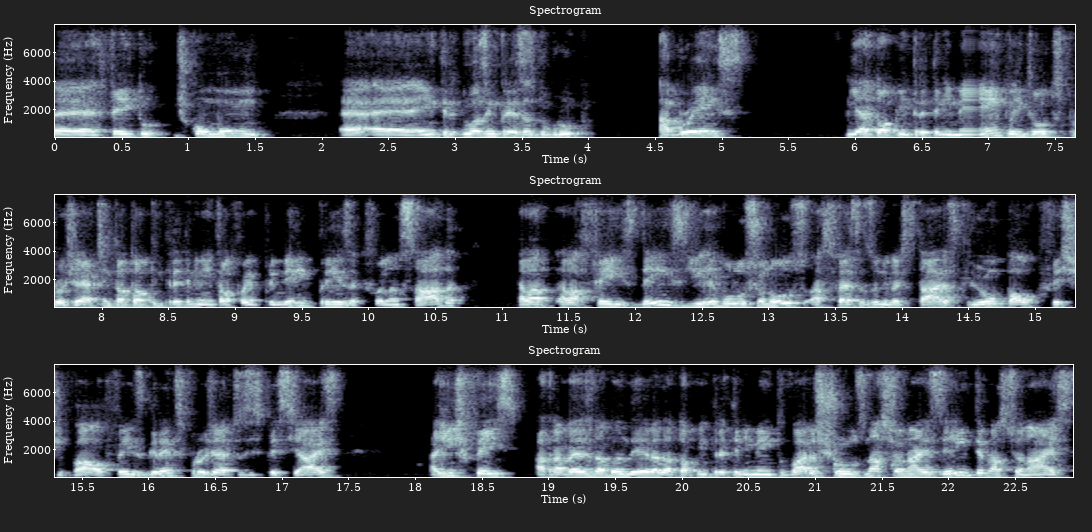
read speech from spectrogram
é, feito de comum é, é, entre duas empresas do grupo, a Brains e a Top Entretenimento, entre outros projetos. Então, a Top Entretenimento ela foi a primeira empresa que foi lançada. Ela, ela fez desde revolucionou as festas universitárias, criou o palco festival, fez grandes projetos especiais, a gente fez, através da bandeira da Top Entretenimento, vários shows nacionais e internacionais.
